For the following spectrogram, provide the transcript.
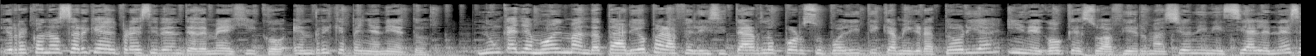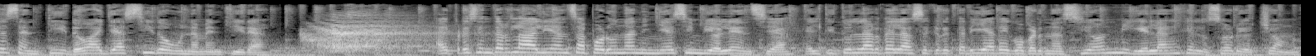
y reconocer que el presidente de México, Enrique Peña Nieto, nunca llamó al mandatario para felicitarlo por su política migratoria y negó que su afirmación inicial en ese sentido haya sido una mentira. Al presentar la Alianza por una Niñez sin Violencia, el titular de la Secretaría de Gobernación, Miguel Ángel Osorio Chong,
